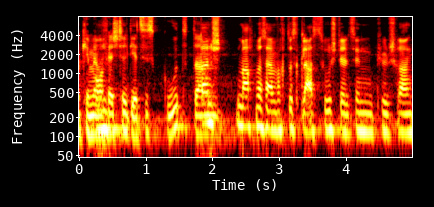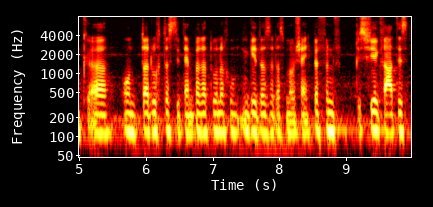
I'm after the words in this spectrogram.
Okay, wenn man und feststellt, jetzt ist gut, dann... Dann macht man es einfach, das Glas zu, stellt es in den Kühlschrank äh, und dadurch, dass die Temperatur nach unten geht, also dass man wahrscheinlich bei 5 bis 4 Grad ist,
